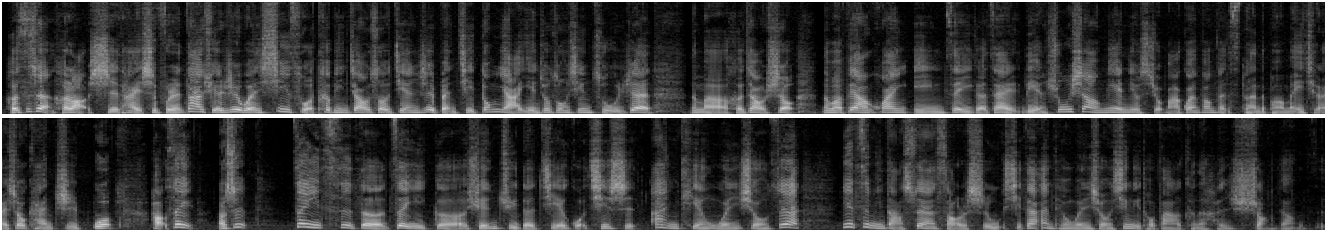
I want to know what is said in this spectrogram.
何思胜何老师，他也是辅仁大学日文系所特聘教授兼日本暨东亚研究中心主任。那么何教授，那么非常欢迎这一个在脸书上面 news 九八官方粉丝团的朋友们一起来收看直播。好，所以老师这一次的这一个选举的结果，其实岸田文雄虽然。因为自民党虽然少了十五席，但岸田文雄心里头反而可能很爽，这样子，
